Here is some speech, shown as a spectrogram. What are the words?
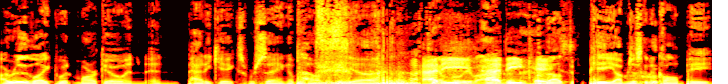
I really liked what Marco and, and Patty Cakes were saying about the uh, Paddy, believe I- cakes. about the P. I'm just going to call him P.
